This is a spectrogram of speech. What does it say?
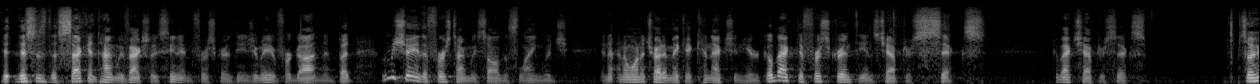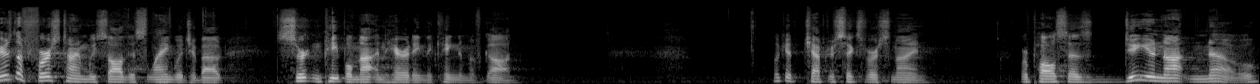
th- this is the second time we've actually seen it in 1 Corinthians. You may have forgotten it, but let me show you the first time we saw this language. And, and I want to try to make a connection here. Go back to 1 Corinthians chapter 6. Go back to chapter 6. So here's the first time we saw this language about certain people not inheriting the kingdom of God. Look at chapter 6, verse 9, where Paul says, Do you not know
